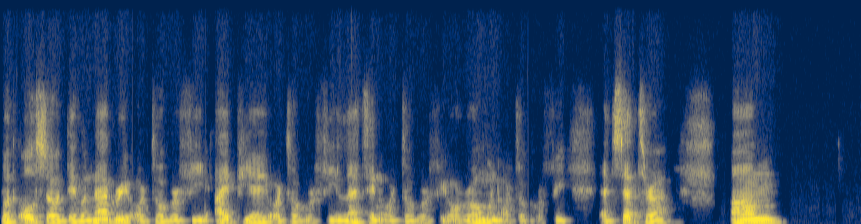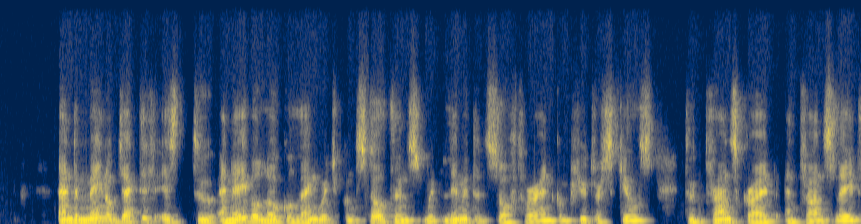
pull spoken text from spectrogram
but also Devanagari orthography, IPA orthography, Latin orthography, or Roman orthography, etc. Um, and the main objective is to enable local language consultants with limited software and computer skills to transcribe and translate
